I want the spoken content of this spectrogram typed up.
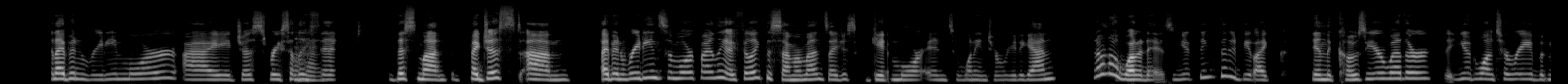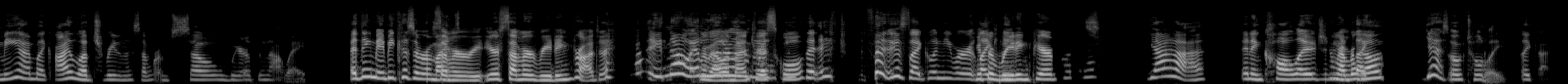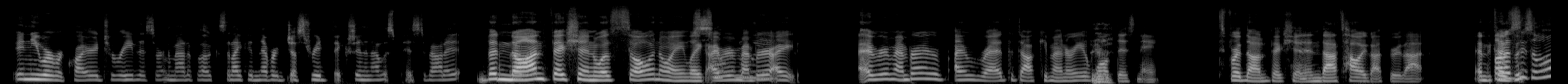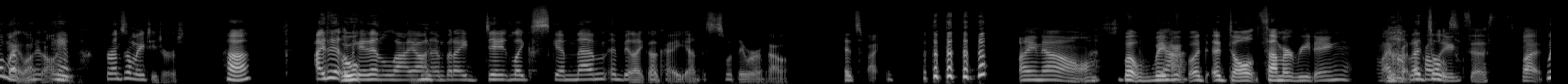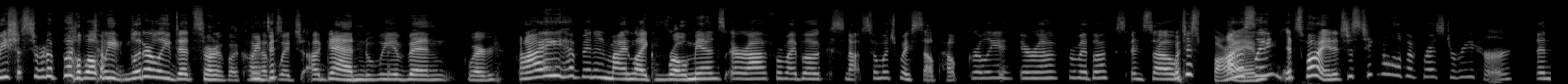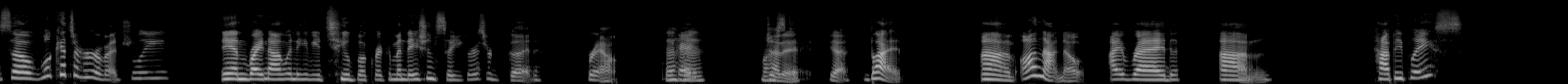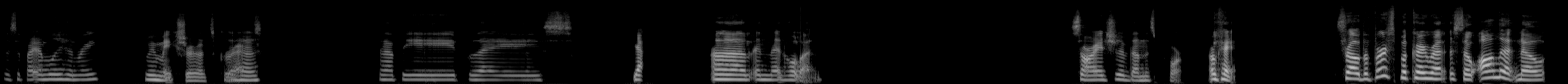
and I've been reading more. I just recently Mhm. finished this month. I just um, I've been reading some more. Finally, I feel like the summer months I just get more into wanting to read again. I don't know what it is. You'd think that it'd be like in the cozier weather that you'd want to read, but me, I'm like I love to read in the summer. I'm so weird in that way. I think maybe because it reminds Summer re- your summer reading project. Right, no, it From elementary school? It, it's like when you were Get like the reading pyramid. yeah, and in college, and Remember like, those? Yes, oh, totally. Like, and you were required to read a certain amount of books, and I could never just read fiction, and I was pissed about it. The nonfiction was so annoying. Like I remember annoying. I I remember I, I read the documentary of Walt Disney for nonfiction and that's how I got through that. And because Honestly, some of them I lied on. Mm. From so many teachers. huh? I didn't. Ooh. Okay, I didn't lie on mm-hmm. them, but I did like skim them and be like, okay, yeah, this is what they were about. It's fine. I know. But maybe Yeah. adult summer reading I, pro- that probably Adults. exists. We should start a book. Well, we literally did start a book club, did- which again we have been where I have been in my like romance era for my books, not so much my self help girly era for my books. And so, which is fine. honestly, it's fine. It's just taking a little bit for us to read her. And so we'll get to her eventually. And right now, I'm going to give you two book recommendations so you guys are good for now. Okay. Mhm. Just kidding. Yeah. But um, on that note, I read um, Happy Place. Is it by Emily Henry? Let me make sure that's correct. Happy Place. Yeah. Um, and then hold on. Sorry, I should have done this before. Okay. So the first book I read. So on that note.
